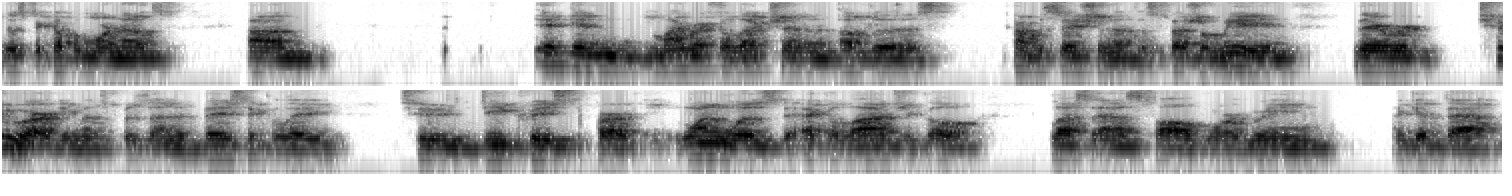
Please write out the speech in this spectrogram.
just a couple more notes. Um. In, in my recollection of the conversation at the special meeting, there were two arguments presented basically. To decrease the parking. One was the ecological, less asphalt, more green. I get that.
